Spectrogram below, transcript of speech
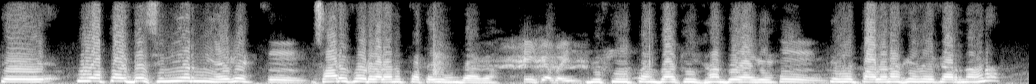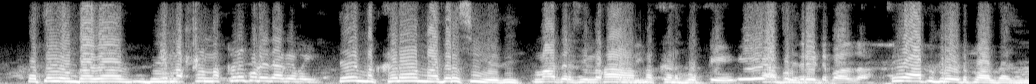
ਤੇ ਕੋਈ ਆਪਾਂ ਐਡੇ ਸੀਨੀਅਰ ਨਹੀਂ ਹੈਗੇ। ਸਾਰੇ ਘੋੜੇ ਵਾਲਿਆਂ ਨੂੰ ਪਤਾ ਹੀ ਹੁੰਦਾ ਹੈਗਾ। ਠੀਕ ਹੈ ਬਾਈ। ਵੀ ਕੀ ਪੈਂਦਾ ਕੀ ਖਾਂਦੇ ਹੈਗੇ। ਕਿਵੇਂ ਪਾਲਣਾ ਕਿਵੇਂ ਕਰਨਾ ਹਨਾ? ਪਤਾ ਹੀ ਹੁੰਦਾ ਵੀ ਇਹ ਮੱਖਣ ਮੱਖਣ ਘੋੜੇ ਦਾ ਕੇ ਬਾਈ? ਇਹ ਮੱਖਣਾ ਮਦਰ ਸੀ ਇਹਦੀ। ਮਾਦਰ ਸੀ ਹਾਂ, ਮੱਖਣ ਦੀ। ਮੱਖਣ ਦੀ। ਓਕੇ ਇਹ ਆਪ ਹਾਂਜੀ, ਗ੍ਰੇਟ ਪਾਲਦਾ? ਇਹ ਆਪ ਗ੍ਰੇਟ ਪਾਲਦਾ ਜੀ।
